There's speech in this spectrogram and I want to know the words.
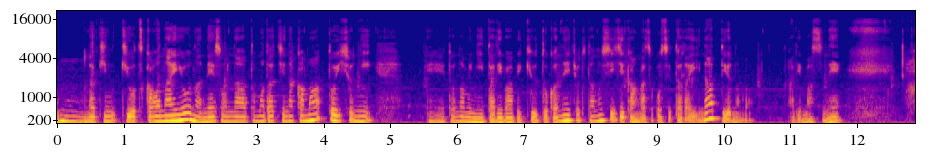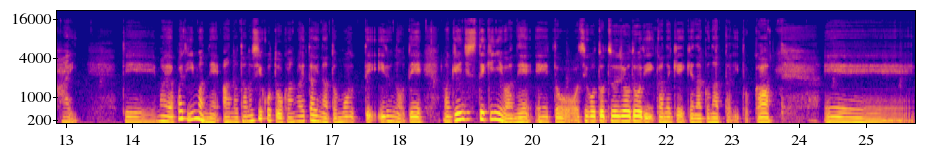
うん気気を使わないようなねそんな友達仲間と一緒に、えーと、飲みに行ったりバーベキューとかねちょっと楽しい時間が過ごせたらいいなっていうのもありますね。はいで、まあ、やっぱり今ねあの楽しいことを考えたいなと思っているので、まあ、現実的にはね、えーと、仕事通常通り行かなきゃいけなくなったりとか、えー、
